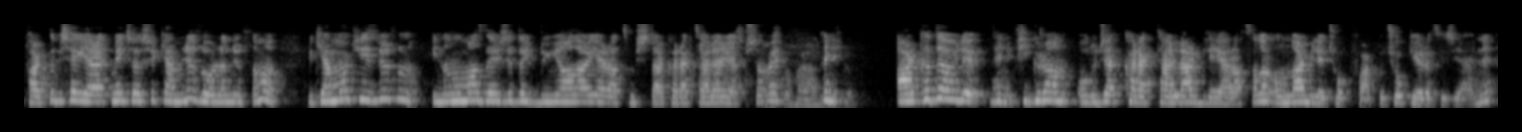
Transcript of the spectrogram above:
Farklı bir şey yaratmaya çalışırken bile zorlanıyorsun ama Rick and Morty izliyorsun inanılmaz derecede dünyalar yaratmışlar, karakterler Evet, yaratmışlar ve hani-. Arkada öyle hani figüran olacak karakterler bile yaratsalar onlar bile çok farklı, çok yaratıcı yani.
